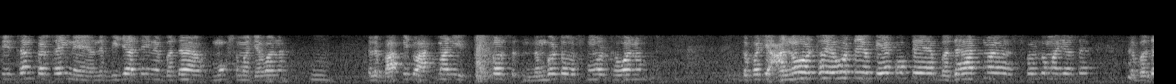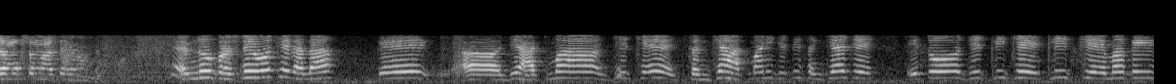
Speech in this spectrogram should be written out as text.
તીર્થંકર થઈને અને બીજા થઈને બધા મોક્ષમાં જવાના. એટલે બાકી તો આત્માની ટોટલ નંબર તો સ્મોલ થવાનો. તો પછી આનો અર્થ એવો થયો કે એક વખતે બધા આત્મા સ્વર્ગમાં જશે બધા મોક્ષમાં હશે? એમનો પ્રશ્ન એવો છે દાદા કે જે આત્મા જે છે, સંખ્યા, આત્માની જેટલી સંખ્યા છે, એ તો જેટલી છે, એટલી જ છે. એમાં કઈ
